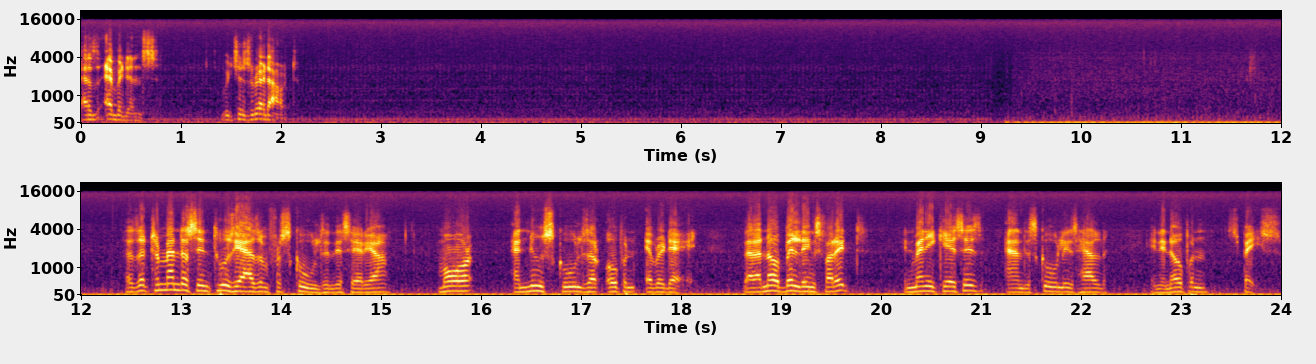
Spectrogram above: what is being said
as evidence, which is read out. There's a tremendous enthusiasm for schools in this area. More and new schools are opened every day. There are no buildings for it in many cases, and the school is held in an open space.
